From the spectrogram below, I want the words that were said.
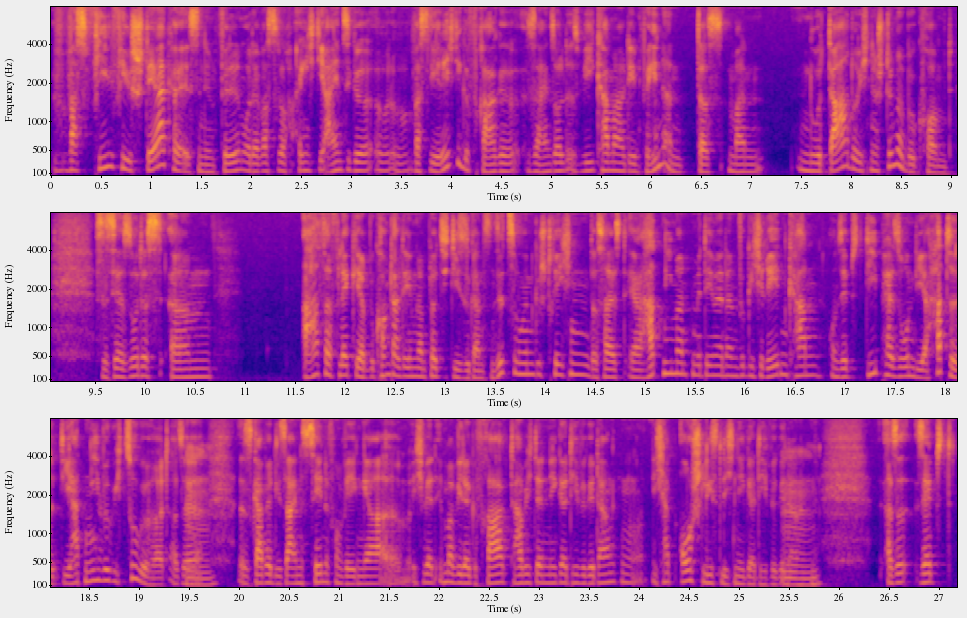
was viel, viel stärker ist in dem Film oder was doch eigentlich die einzige, was die richtige Frage sein sollte, ist, wie kann man halt eben verhindern, dass man nur dadurch eine Stimme bekommt? Es ist ja so, dass ähm, Arthur Fleck ja bekommt halt eben dann plötzlich diese ganzen Sitzungen gestrichen. Das heißt, er hat niemanden, mit dem er dann wirklich reden kann. Und selbst die Person, die er hatte, die hat nie wirklich zugehört. Also mhm. es gab ja diese eine Szene von wegen, ja, ähm, ich werde immer wieder gefragt, habe ich denn negative Gedanken? Ich habe ausschließlich negative Gedanken. Mhm. Also selbst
